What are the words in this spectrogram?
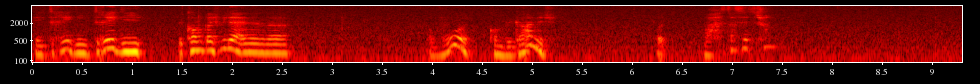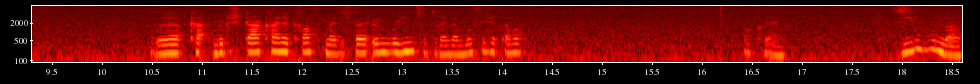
Hey, dreh die, dreh die. Wir kommen gleich wieder in den. Äh Obwohl, kommen wir gar nicht. War es das jetzt schon? Also er hat wirklich gar keine Kraft mehr, sich da irgendwo hinzudrehen. Da muss ich jetzt aber... Okay. 700.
